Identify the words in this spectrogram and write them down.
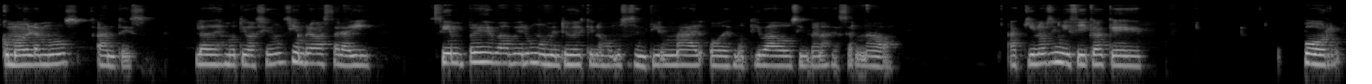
como hablamos antes, la desmotivación siempre va a estar ahí. Siempre va a haber un momento en el que nos vamos a sentir mal o desmotivados, sin ganas de hacer nada. Aquí no significa que por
